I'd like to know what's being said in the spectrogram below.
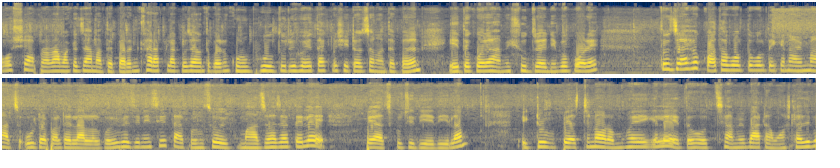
অবশ্যই আপনারা আমাকে জানাতে পারেন। খারাপ লাগলে জানাতে পারেন। কোনো ভুল ত্রুটি হয়ে থাকলে সেটাও জানাতে পারেন। এতে করে আমি শুধরাই নিব পরে। তো যাই হোক, কথা বলতে বলতে এখানে আমি মাছ উল্টা পাল্টে লাল লাল করে ভেজে নিয়েছি। তারপর হচ্ছে ওই মাছ ভাজা তেলে পেঁয়াজ কুচি দিয়ে দিলাম। একটু পেঁয়াজটা নরম হয়ে গেলে তো হচ্ছে আমি বাটা মশলা দিব।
